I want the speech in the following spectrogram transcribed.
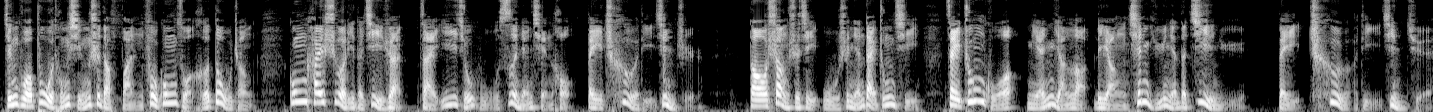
经过不同形式的反复工作和斗争，公开设立的妓院在一九五四年前后被彻底禁止。到上世纪五十年代中期，在中国绵延了两千余年的妓女被彻底禁绝。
